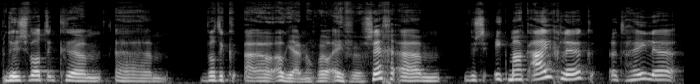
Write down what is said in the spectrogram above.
dus wat ik, um, wat ik uh, oh ja, nog wel even wil zeggen. dus ik maak eigenlijk het hele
